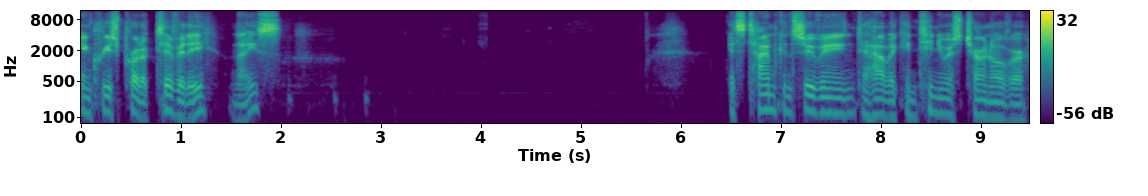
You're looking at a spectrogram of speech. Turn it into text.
Increase productivity, nice. It's time consuming to have a continuous turnover.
